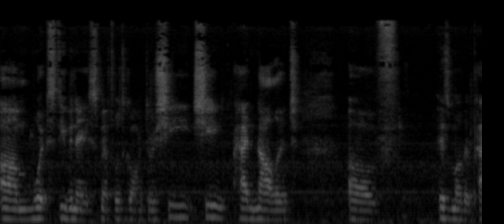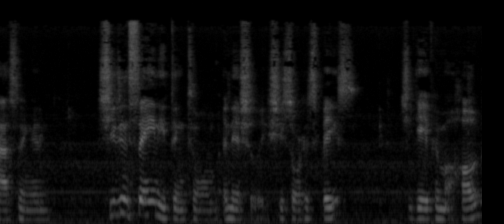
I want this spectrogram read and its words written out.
um, what Stephen A. Smith was going through. She she had knowledge of his mother passing and she didn't say anything to him initially. She saw his face. She gave him a hug.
